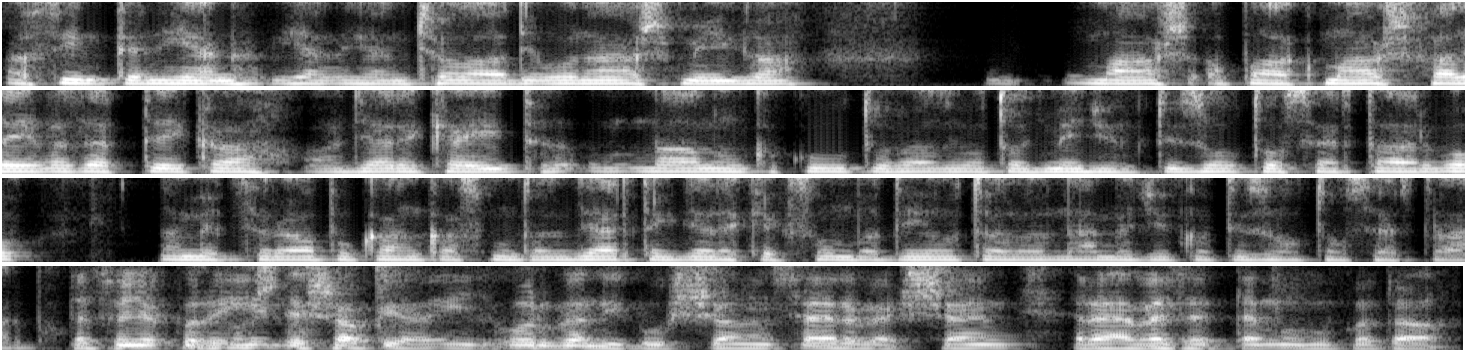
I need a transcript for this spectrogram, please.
A szintén ilyen, ilyen, ilyen családi vonás, még a más apák más felé vezették a, a gyerekeit. Nálunk a kultúra az volt, hogy megyünk tűzoltószertárba, nem egyszer apukánk azt mondta, hogy gyertek gyerekek szombat délután, nem megyünk a tűzoltószertárba. Tehát, hogy akkor édesapja így organikusan, szervesen rávezette magukat a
